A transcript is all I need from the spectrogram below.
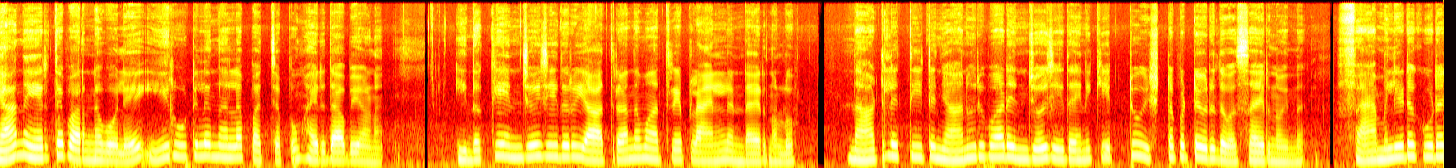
ഞാൻ നേരത്തെ പറഞ്ഞ പോലെ ഈ റൂട്ടിൽ നല്ല പച്ചപ്പും ഹരിതാപയാണ് ഇതൊക്കെ എൻജോയ് ചെയ്തൊരു യാത്ര എന്ന് മാത്രമേ പ്ലാനിൽ ഉണ്ടായിരുന്നുള്ളൂ നാട്ടിലെത്തിയിട്ട് ഞാൻ ഒരുപാട് എൻജോയ് ചെയ്ത എനിക്ക് ഏറ്റവും ഇഷ്ടപ്പെട്ട ഒരു ദിവസമായിരുന്നു ഇന്ന്. ഫാമിലിയുടെ കൂടെ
